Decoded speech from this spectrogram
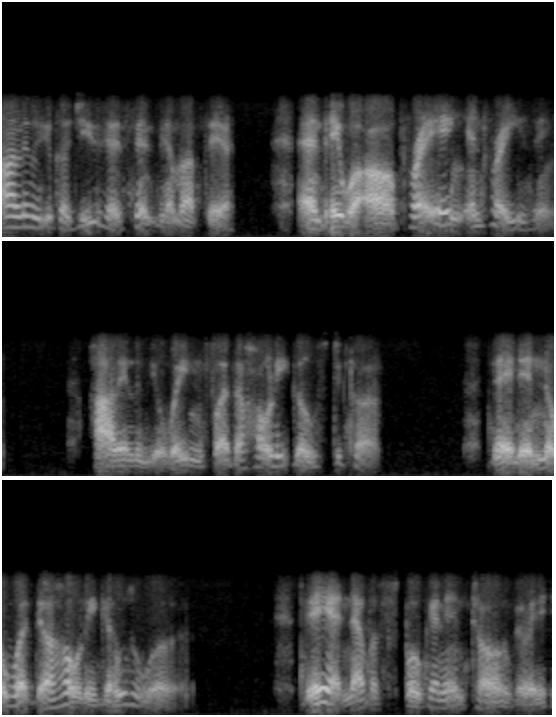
Hallelujah. Because Jesus had sent them up there. And they were all praying and praising. Hallelujah. Waiting for the Holy Ghost to come. They didn't know what the Holy Ghost was. They had never spoken in tongues already,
